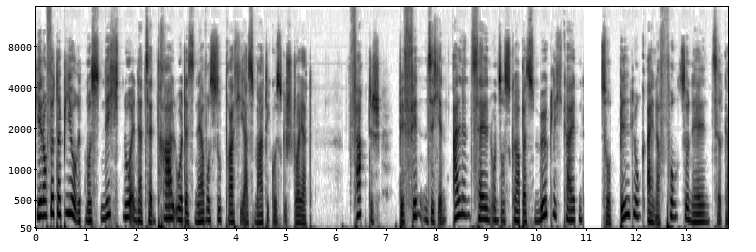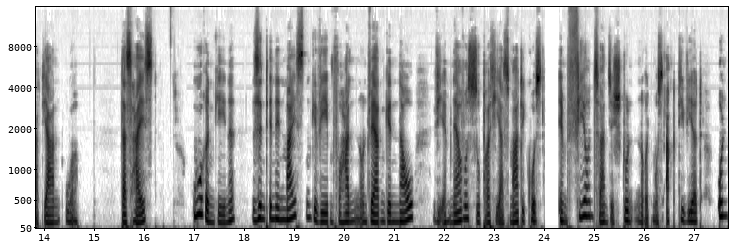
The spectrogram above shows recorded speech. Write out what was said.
Jedoch wird der Biorhythmus nicht nur in der Zentraluhr des Nervus suprachiasmaticus gesteuert. Faktisch befinden sich in allen Zellen unseres Körpers Möglichkeiten zur Bildung einer funktionellen zirkadianen Uhr. Das heißt, Uhrengene sind in den meisten Geweben vorhanden und werden genau wie im Nervus suprachiasmaticus im 24-Stunden-Rhythmus aktiviert und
